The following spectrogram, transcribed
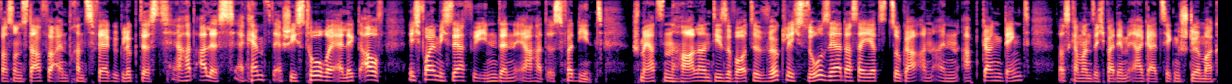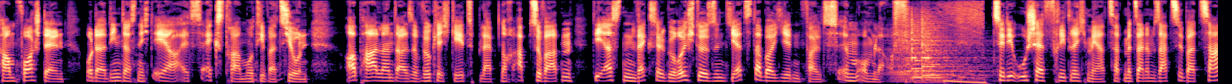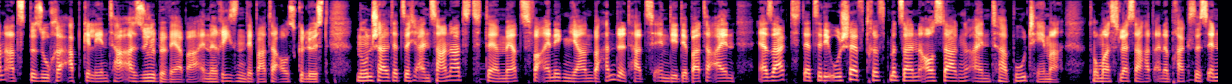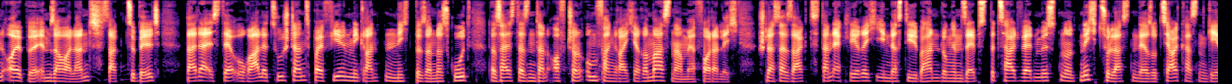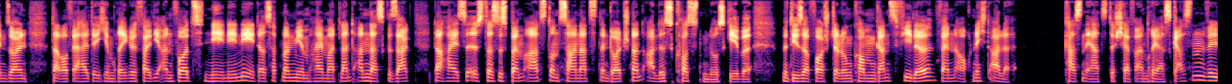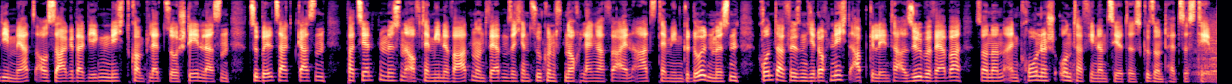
was uns da für ein Transfer geglückt ist. Er hat alles. Er kämpft, er schießt Tore, er legt auf. Ich freue mich sehr für ihn, denn er hat es verdient. Schmerzen Haaland diese Worte wirklich so sehr, dass er jetzt sogar an einen Abgang denkt? Das kann man sich bei dem ehrgeizigen Stürmer kaum vorstellen. Oder dient das nicht eher als extra Motivation? Ob Haaland also wirklich geht, bleibt noch abzuwarten. Die ersten Wechselgerüchte sind jetzt aber jedenfalls im Umlauf. CDU-Chef Friedrich Merz hat mit seinem Satz über Zahnarztbesuche abgelehnter Asylbewerber eine Riesendebatte ausgelöst. Nun schaltet sich ein Zahnarzt, der Merz vor einigen Jahren behandelt hat, in die Debatte ein. Er sagt, der CDU-Chef trifft mit seinen Aussagen ein Tabuthema. Thomas Schlösser hat eine Praxis in Olpe im Sauerland, sagt zu Bild, leider ist der orale Zustand bei vielen Migranten nicht besonders gut. Das heißt, da sind dann oft schon umfangreichere Maßnahmen erforderlich. Schlösser sagt, dann erkläre ich Ihnen, dass die Behandlung Leistungen selbst bezahlt werden müssten und nicht zulasten der Sozialkassen gehen sollen. Darauf erhalte ich im Regelfall die Antwort, nee, nee, nee, das hat man mir im Heimatland anders gesagt. Da heiße es, dass es beim Arzt und Zahnarzt in Deutschland alles kostenlos gebe. Mit dieser Vorstellung kommen ganz viele, wenn auch nicht alle. Kassenärztechef Andreas Gassen will die März-Aussage dagegen nicht komplett so stehen lassen. Zu Bild sagt Gassen, Patienten müssen auf Termine warten und werden sich in Zukunft noch länger für einen Arzttermin gedulden müssen. Grund dafür sind jedoch nicht abgelehnte Asylbewerber, sondern ein chronisch unterfinanziertes Gesundheitssystem.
